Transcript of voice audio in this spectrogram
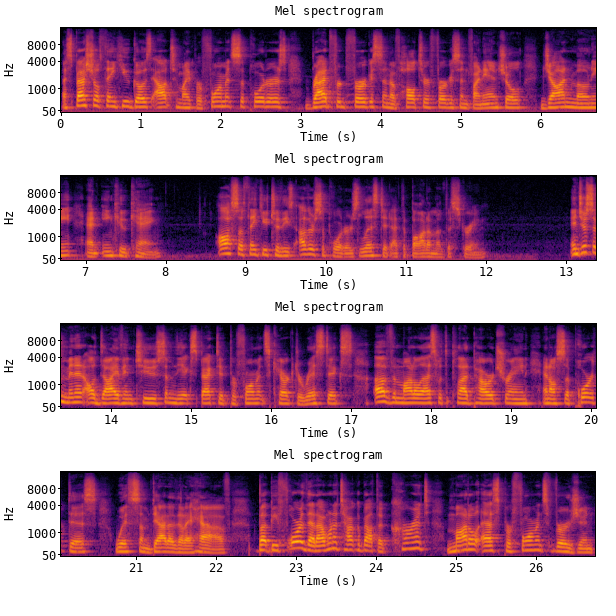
A special thank you goes out to my performance supporters, Bradford Ferguson of Halter Ferguson Financial, John Money, and Inku Kang. Also, thank you to these other supporters listed at the bottom of the screen. In just a minute, I'll dive into some of the expected performance characteristics of the Model S with the plaid powertrain, and I'll support this with some data that I have. But before that, I want to talk about the current Model S performance version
